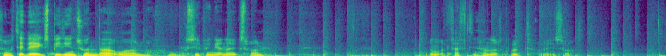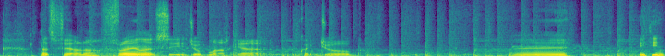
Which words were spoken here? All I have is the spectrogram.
So we'll take the experience on that one. We'll see if we can get the next one. Only 1500 quid. Right, so that's fair enough. Right, let's see. Job market. Quick job. Uh, 18?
